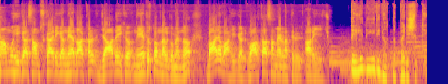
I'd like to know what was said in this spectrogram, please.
സാമൂഹിക സാംസ്കാരിക നേതാക്കൾ ജാഥയ്ക്ക് നേതൃത്വം നൽകുമെന്ന് ഭാരവാഹികൾ വാർത്താസമ്മേളനത്തിൽ അറിയിച്ചു. തെളിനീരിനൊത്ത പരിശുദ്ധി.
